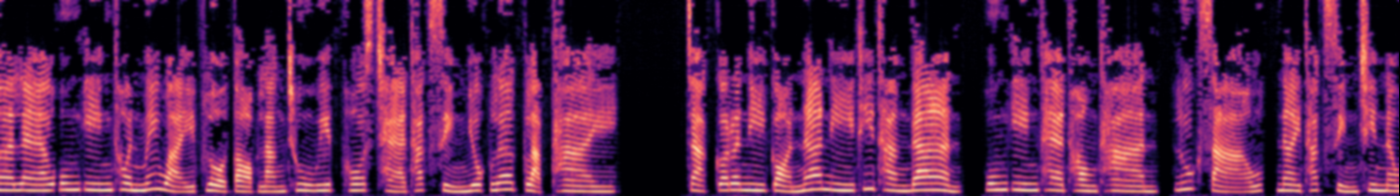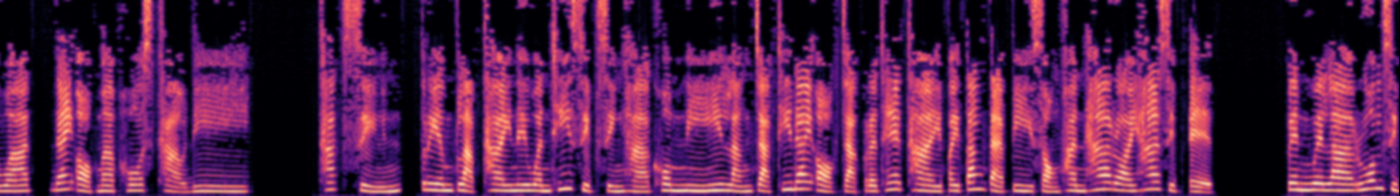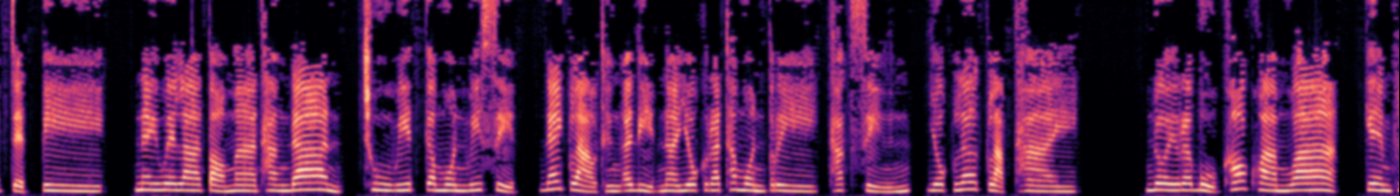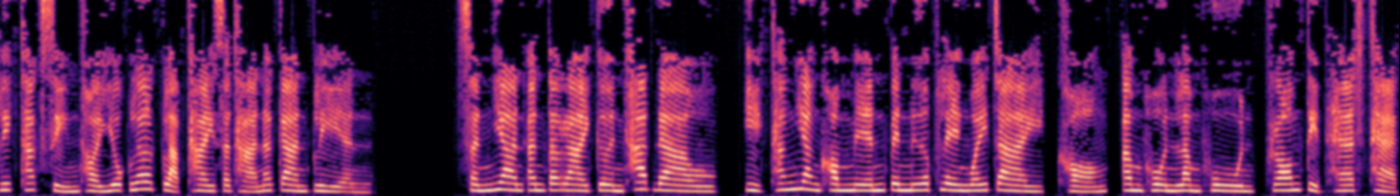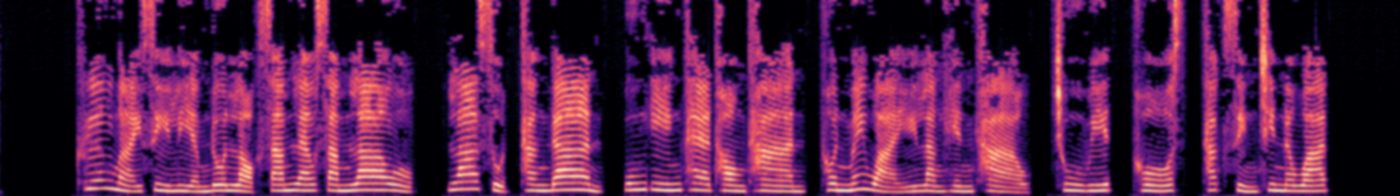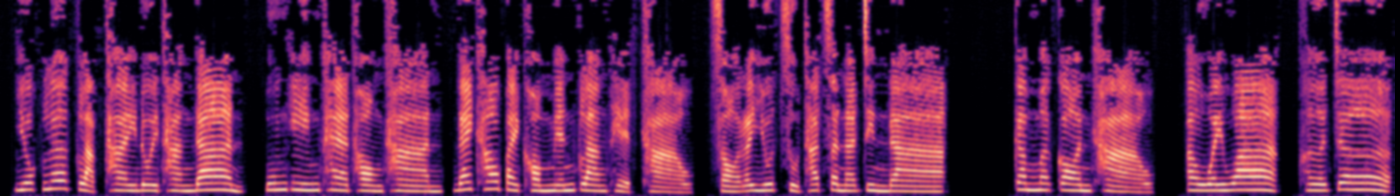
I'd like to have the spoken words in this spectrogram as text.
มาแล้วอุ้งอิงทนไม่ไหวโผล่ตอบหลังชูวิทย์โพสต์แฉทักษิณยกเลิกกลับไทย จากกรณีก่อนหน้านี้ที่ทางด้าน อุ้งอิงแททองทาน ลูกสาว นายทักษิณชินวัตรได้ออกมาโพสต์ข่าวดี ทักษิณเตรียมกลับไทยในวันที่ 10 สิงหาคมนี้หลังจากที่ได้ออกจากประเทศไทยไปตั้งแต่ปี 2551 เป็นเวลาร่วม 17 ปี ในเวลาต่อมาทางด้าน ชูวิทย์กมลวิสิทธิ์ได้กล่าวถึงอดีตนายกรัฐมนตรี ทักษิณยกเลิกกลับไทย โดยระบุข้อความว่า เกมพลิกทักษิณถอยยกเลิกกลับไทยสถานการณ์เปลี่ยน สัญญาณอันตรายเกินคาดเดา อีกทั้งยังคอมเมนต์เป็นเนื้อเพลงไว้ใจ ของอัมพลลำพูน พร้อมติดแฮชแท็ก รื่องหมายสี่เหลี่ยมโดนหลอกซ้ำแล้วซ้ำเล่า ล่าสุดทางด้าน อุ้งอิงแพทองทาน ทนไม่ไหวหลังเห็นข่าว ชูวิทย์โพสต์ ทักษิณชินวัตรยกเลิกกลับไทยโดยทางด้าน อุ้งอิงแพทองทาน ได้เข้าไปคอมเมนต์กลางเพจข่าว สรยุทธสุทัศนจินดา กรรมกรข่าว เอาไว้ว่า เพอเจอร์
